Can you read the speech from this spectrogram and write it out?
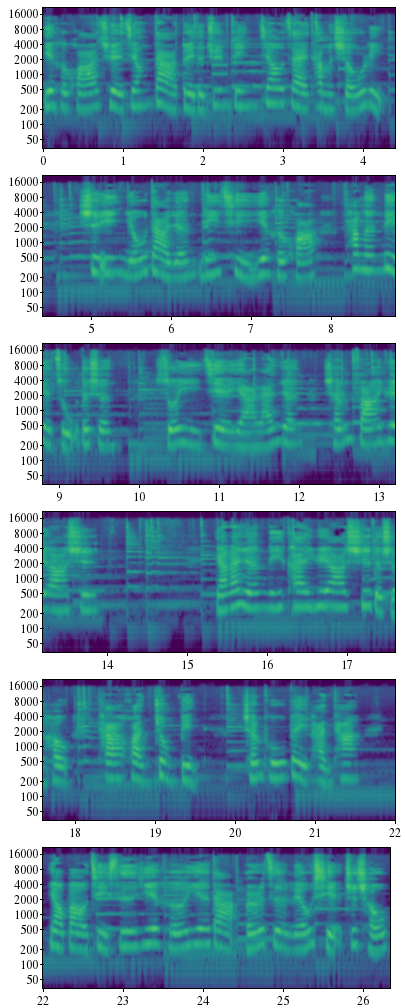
耶和华却将大队的军兵交在他们手里，是因犹大人离弃耶和华他们列祖的神，所以借亚兰人惩罚约阿施。亚兰人离开约阿施的时候，他患重病，臣仆背叛他，要报祭司耶和耶大儿子流血之仇，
